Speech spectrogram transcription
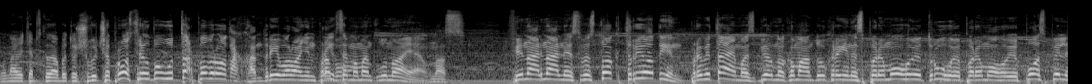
Ну, навіть я б сказав, би тут швидше простріл був удар по воротах. Андрій Воронін пробив. Цей момент лунає. У нас фінальний свисток 3-1. Привітаємо збірну команду України з перемогою, другою перемогою поспіль.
